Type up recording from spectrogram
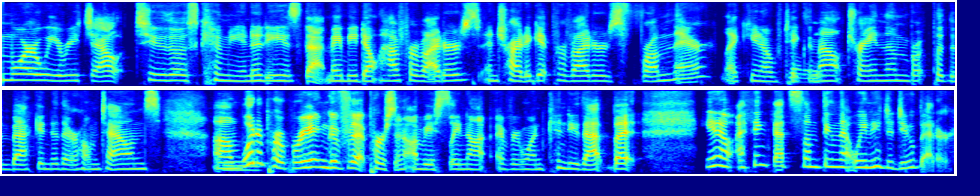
more we reach out to those communities that maybe don't have providers and try to get providers from there, like, you know, take them out, train them, put them back into their hometowns, um, when appropriate and good for that person. Obviously, not everyone can do that. But, you know, I think that's something that we need to do better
